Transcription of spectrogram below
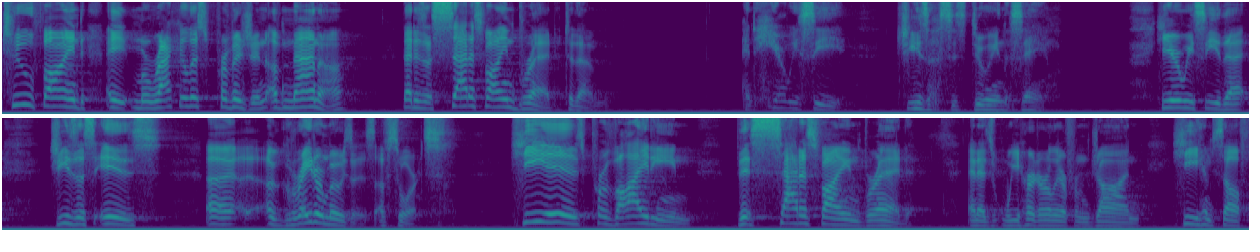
too find a miraculous provision of manna that is a satisfying bread to them. And here we see Jesus is doing the same. Here we see that Jesus is a, a greater Moses of sorts. He is providing this satisfying bread. And as we heard earlier from John, he himself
